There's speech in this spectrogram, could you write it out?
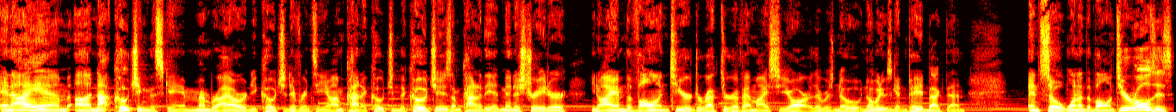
And i am uh, not coaching this game. Remember i already coach a different team. I'm kind of coaching the coaches. I'm kind of the administrator. You know i am the volunteer director of micr there was no nobody was getting paid back then. And so one of the volunteer roles is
